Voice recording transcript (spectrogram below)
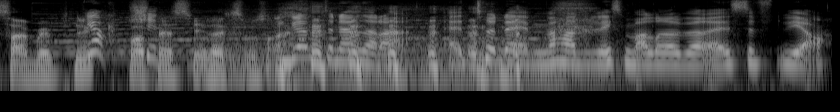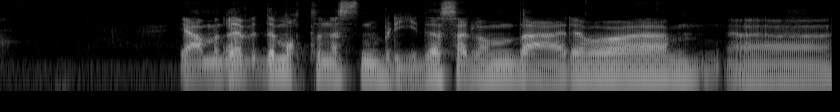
Cyberpnuk Ja, på shit. PS4 Xbox. Glemte å nevne det. Jeg trodde vi hadde liksom allerede bare Ja. Ja, men det, det måtte nesten bli det, selv om det er jo uh,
